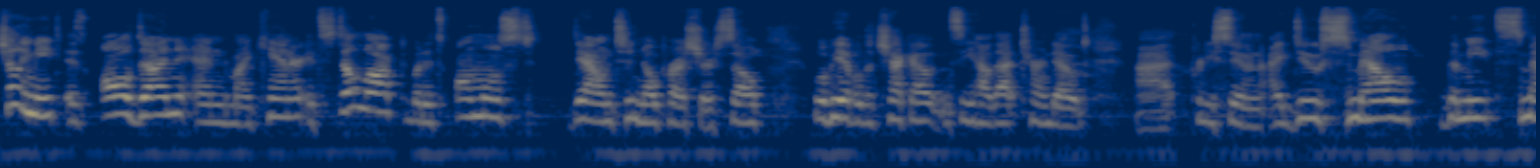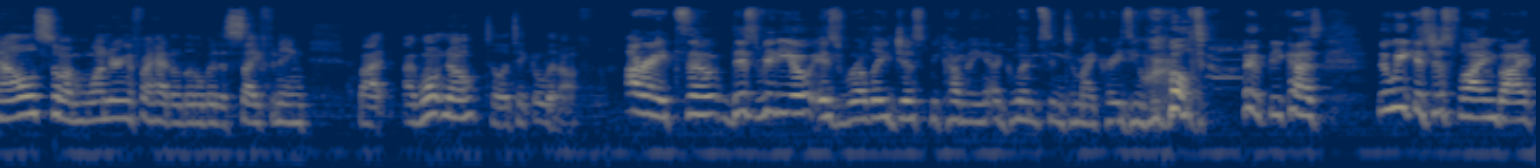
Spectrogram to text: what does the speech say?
chili meat is all done and my canner, it's still locked, but it's almost down to no pressure. So we'll be able to check out and see how that turned out uh, pretty soon. I do smell the meat smell, so I'm wondering if I had a little bit of siphoning, but I won't know till I take the lid off. All right, so this video is really just becoming a glimpse into my crazy world because the week is just flying by.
